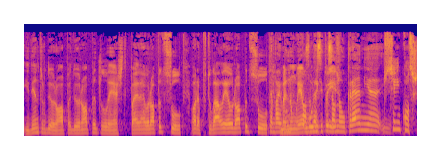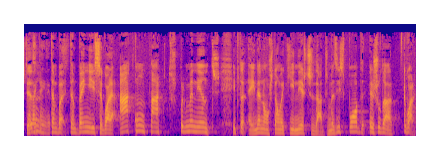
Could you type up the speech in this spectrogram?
e dentro da Europa, da Europa de Leste para a Europa do Sul. Ora, Portugal é a Europa do Sul, também mas não é o único da situação país. na Ucrânia. E... Sim, com certeza. Também, também, também isso. Agora, há contactos permanentes e, portanto, ainda não estão aqui nestes dados, mas isso pode ajudar. Agora,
